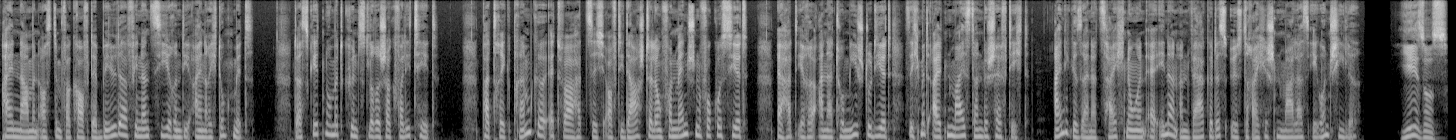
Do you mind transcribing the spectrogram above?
Einnahmen aus dem Verkauf der Bilder finanzieren die Einrichtung mit. Das geht nur mit künstlerischer Qualität. Patrick Premke etwa hat sich auf die Darstellung von Menschen fokussiert. Er hat ihre Anatomie studiert, sich mit alten Meistern beschäftigt. Einige seiner Zeichnungen erinnern an Werke des österreichischen Malers Egon Schiele. Jesus,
